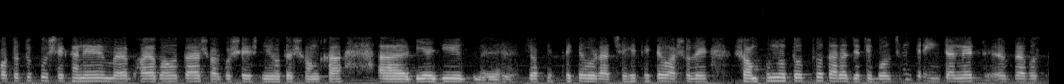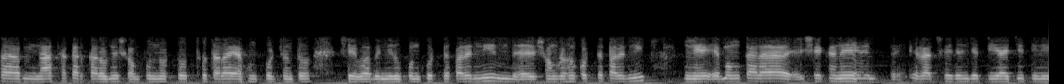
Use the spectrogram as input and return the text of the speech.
কতটুকু সেখানে ভয়াবহতা, সর্বশেষ নিহতের সংখ্যা ডিআইজি অফিস থেকেও, রাজশাহী থেকেও আসলে সম্পূর্ণ তথ্য তারা যেটি বলছেন যে ইন্টারনেট ব্যবস্থা না থাকার কারণে সম্পূর্ণ তথ্য তারা এখন পর্যন্ত সেভাবে নিরূপণ করতে পারেননি সংগ্রহ করতে পারেননি। এবং তারা সেখানে রাজশাহী রেঞ্জের ডিআইজি তিনি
